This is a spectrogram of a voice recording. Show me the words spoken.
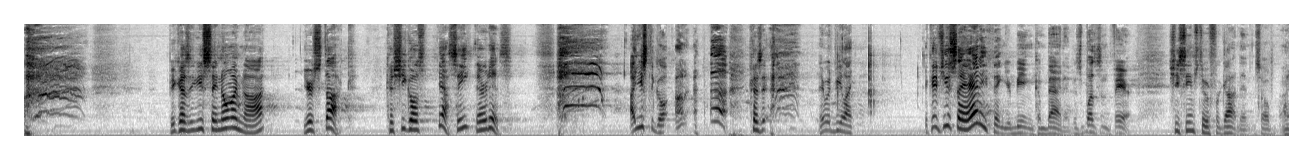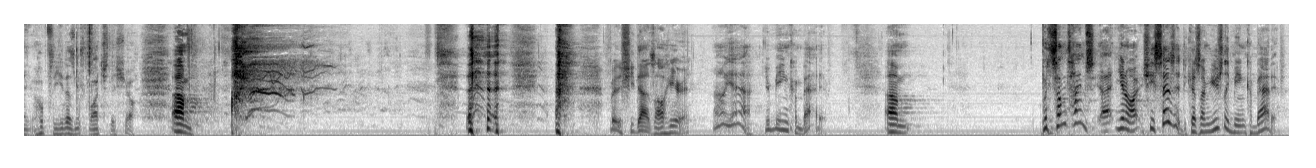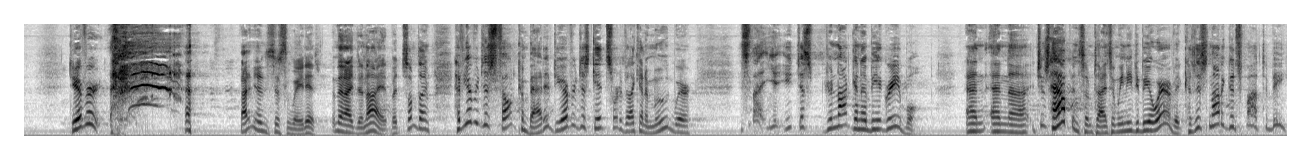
because if you say, no, I'm not, you're stuck. Because she goes, yeah, see, there it is. I used to go, because uh, uh, it, it would be like, if you say anything, you're being combative. It wasn't fair. She seems to have forgotten it, so I, hopefully he doesn't watch this show. Um, but if she does, I'll hear it. Oh, yeah, you're being combative. Um, but sometimes, uh, you know, she says it because I'm usually being combative. Do you ever? It's just the way it is. And then I deny it. But sometimes, have you ever just felt combative? Do you ever just get sort of like in a mood where it's not, you, you just, you're not going to be agreeable. And, and uh, it just happens sometimes, and we need to be aware of it because it's not a good spot to be.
